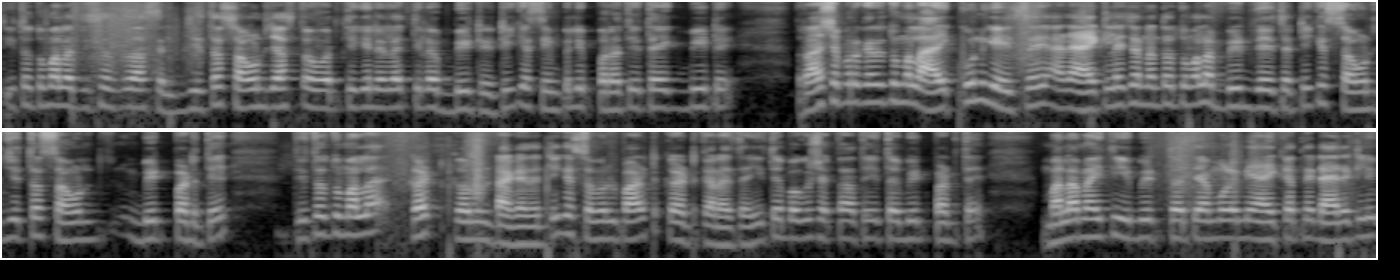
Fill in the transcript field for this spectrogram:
तिथं तुम्हाला दिसत असेल जिथं साऊंड जास्त वरती गेलेलं आहे तिला बीट आहे. ठीक आहे सिम्पली परत इथं एक बीट आहे. तर अशा प्रकारे तुम्हाला ऐकून घ्यायचं आहे आणि ऐकल्याच्या नंतर तुम्हाला बीट द्यायचं. ठीक आहे साऊंड जिथं साऊंड बीट पडते तिथं तुम्हाला कट करून टाकायचं. ठीक आहे समोर पार्ट कट करायचा. इथे बघू शकता आता इथं बीट पडते. मला माहिती आहे बीट तर त्यामुळे मी ऐकत नाही. डायरेक्टली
